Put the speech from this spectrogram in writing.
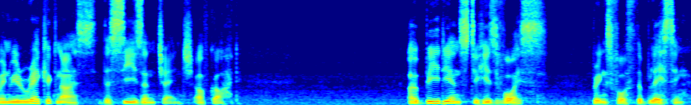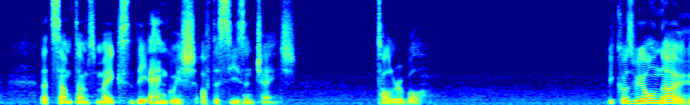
When we recognize the season change of God, obedience to his voice brings forth the blessing that sometimes makes the anguish of the season change tolerable. Because we all know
